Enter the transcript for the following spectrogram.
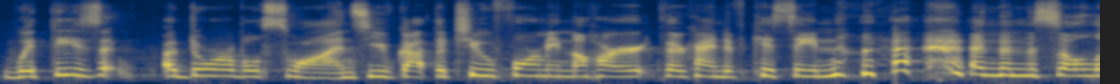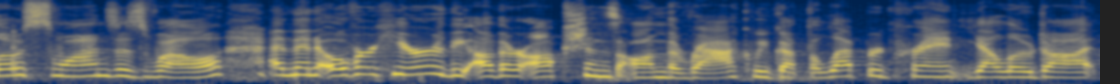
with these adorable swans. You've got the two forming the heart. They're kind kind of kissing. and then the solo swans as well. And then over here are the other options on the rack. We've got the leopard print, yellow dot,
